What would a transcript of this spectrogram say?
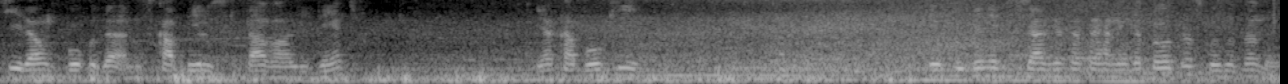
tirar um pouco da, dos cabelos que estavam ali dentro e acabou que eu fui beneficiado dessa ferramenta para outras coisas também.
